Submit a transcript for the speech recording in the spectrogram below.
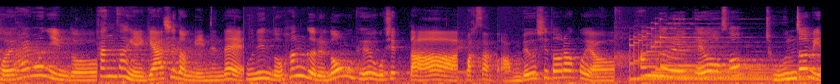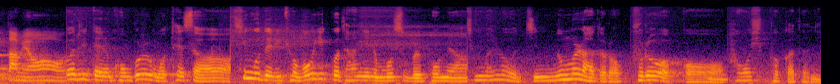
저희 할머님도 항상 얘기하시던 게 있는데 본인도 한글을 너무 배우고 싶다. 막상 안 배우시더라고요. 한글을 배워서 좋은 점이 있다면 어릴 때는 공부를 못해서 친구들이 교복 입고 다니는 모습을 보면 정말로 진- 눈물 나도록 부러웠고 하고 싶었거든요.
